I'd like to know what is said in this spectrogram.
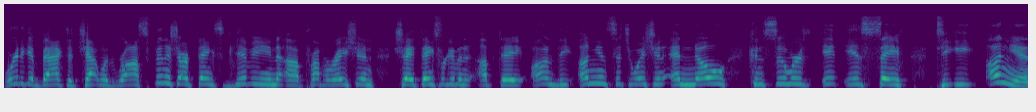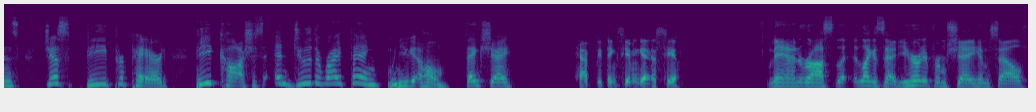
We're gonna get back to chatting with Ross. Finish our Thanksgiving uh, preparation. Shay, thanks for giving an update on the onion situation. And no, consumers, it is safe to eat onions. Just be prepared, be cautious, and do the right thing when you get home. Thanks, Shay. happy Thanksgiving guys see you Man, Ross, like I said, you heard it from Shay himself.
